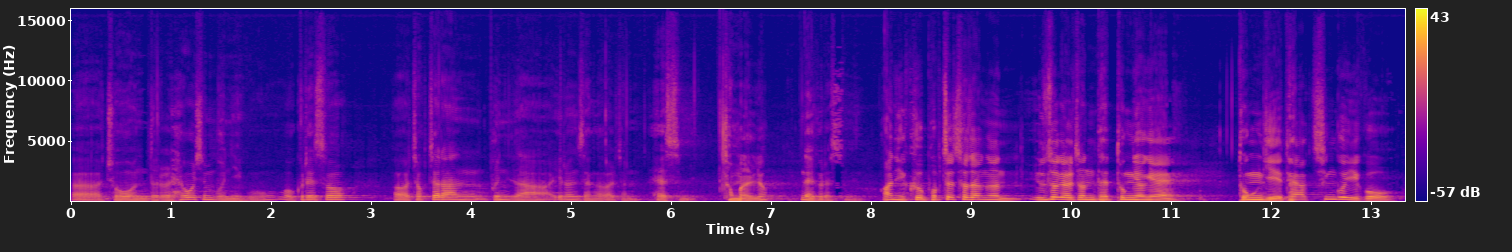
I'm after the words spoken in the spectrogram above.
어, 조언들을 해오신 분이고 어, 그래서 어, 적절한 분이다 이런 생각을 저는 했습니다. 정말요? 네 그렇습니다. 아니 그 법제처장은 윤석열 전 대통령의 동기 대학 친구이고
